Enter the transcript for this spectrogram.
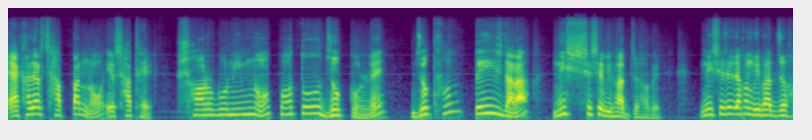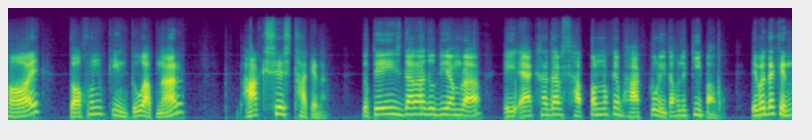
এক হাজার ছাপ্পান্ন এর সাথে সর্বনিম্ন কত যোগ করলে যোগফল তেইশ দ্বারা নিঃশেষে বিভাজ্য হবে? নিঃশেষে যখন বিভাজ্য হয়, তখন কিন্তু আপনার ভাগশেষ থাকে না। তো তেইশ দ্বারা যদি আমরা এই এক হাজার ছাপ্পান্নকে ভাগ করি, তাহলে কি পাবো? এবার দেখেন,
